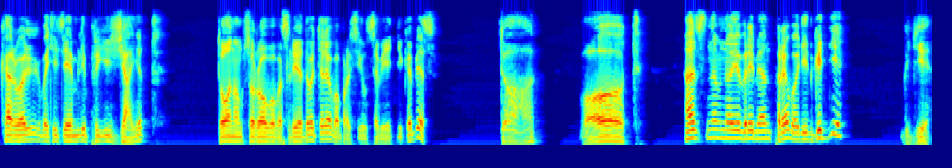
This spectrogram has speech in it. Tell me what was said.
«Король в эти земли приезжает?» Тоном сурового следователя вопросил советника бес. — Да, вот. Основное время он проводит где? — Где?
